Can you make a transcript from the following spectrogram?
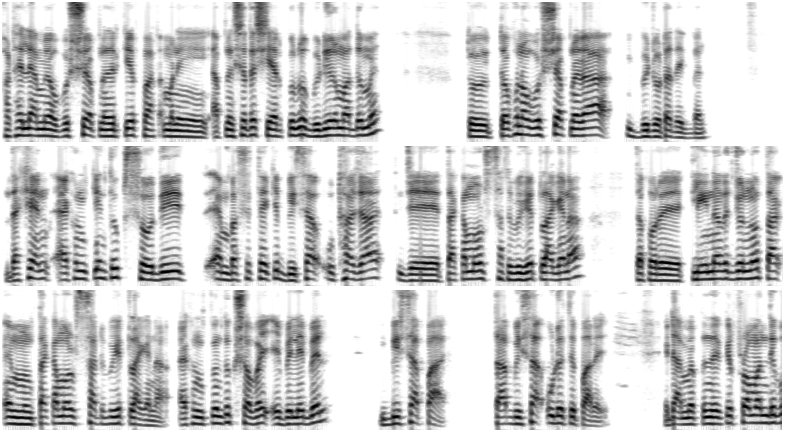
পাঠাইলে আমি অবশ্যই আপনাদেরকে মানে আপনাদের সাথে শেয়ার করব ভিডিওর মাধ্যমে। তো তখন অবশ্যই আপনারা ভিডিওটা দেখবেন। দেখেন, এখন কিন্তু সৌদি এম্বাসি থেকে ভিসা উঠা যায়, যে তাকামোর সার্টিফিকেট লাগে না, তারপরে ক্লিনারের জন্য তাকামোর সার্টিফিকেট লাগে না। এখন কিন্তু সবাই এভেলেবেল ভিসা পায়। তা ভিসা উড়াতে পারে। এটা আমি আপনাদেরকে প্রমাণ দেব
